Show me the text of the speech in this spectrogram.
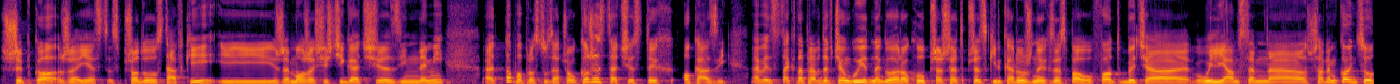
szybko, że jest z przodu stawki i że może się ścigać z innymi, e, to po prostu zaczął korzystać z tych okazji. A więc tak naprawdę w ciągu jednego roku przeszedł przez kilka różnych zespołów. Od bycia Williamsem na szarym końcu,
